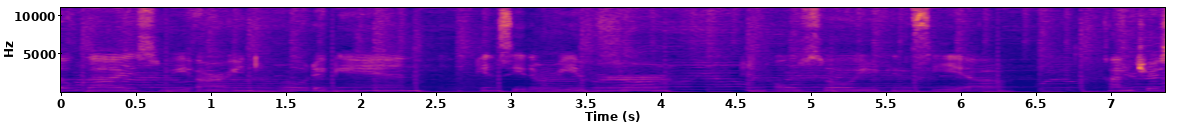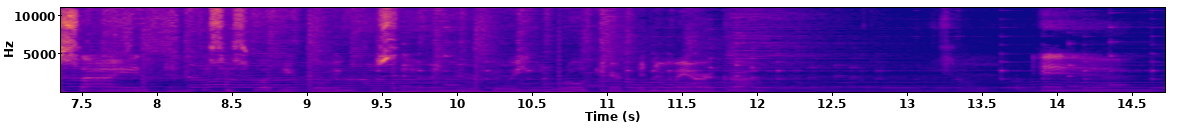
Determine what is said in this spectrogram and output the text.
So guys, we are in the road again. You can see the river and also you can see a countryside and this is what you're going to see when you're doing a road trip in America. And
